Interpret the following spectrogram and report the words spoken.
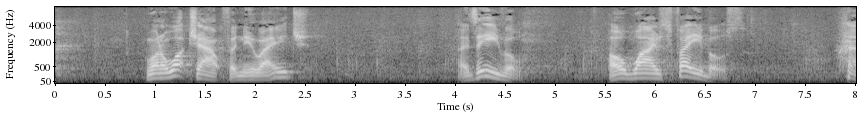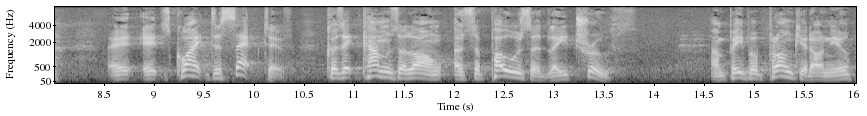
You want to watch out for new age. It's evil. Old wives' fables. it, it's quite deceptive because it comes along as supposedly truth. And people plonk it on you,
